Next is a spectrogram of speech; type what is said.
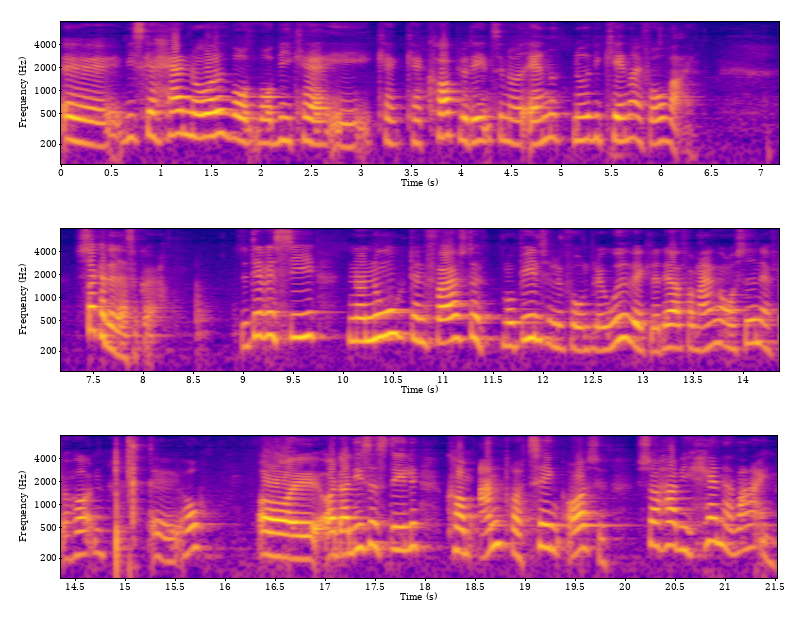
Øh, vi skal have noget, hvor, hvor vi kan, øh, kan, kan koble det ind til noget andet, noget vi kender i forvejen. Så kan det lade sig gøre. Så det vil sige, når nu den første mobiltelefon blev udviklet der for mange år siden efterhånden, øh, hov, og, øh, og der lige så stille kom andre ting også, så har vi hen ad vejen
